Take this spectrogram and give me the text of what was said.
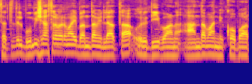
സത്യത്തിൽ ഭൂമിശാസ്ത്രപരമായി ബന്ധമില്ലാത്ത ഒരു ദ്വീപാണ് ആന്തമാൻ നിക്കോബാർ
